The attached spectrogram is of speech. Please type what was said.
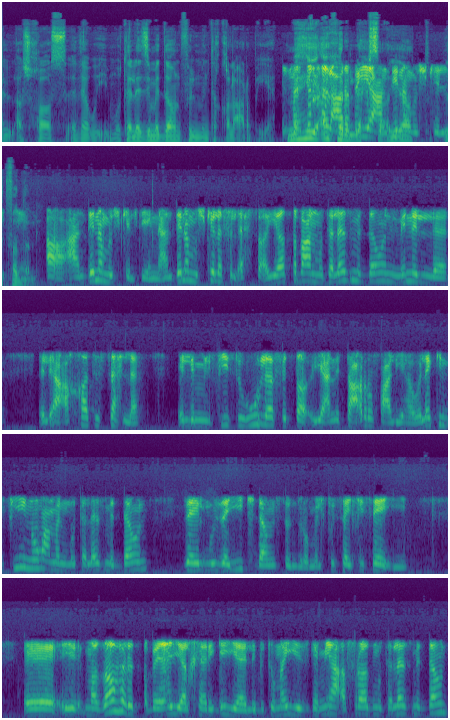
الأشخاص ذوي متلازمة داون في المنطقة العربية؟ ما هي آخر العربية الإحصائيات؟ عندنا مشكلتين. اتفضلي. آه عندنا مشكلتين. عندنا مشكلة في الإحصائيات. طبعا متلازمة داون من ال- الإعاقات السهلة اللي من في سهولة في الت... يعني التعرف عليها. ولكن في نوع من متلازمة داون زي ال mosaic Down syndrome الفسيفسائي. آه، مظاهر الطبيعية الخارجية اللي بتميز جميع أفراد متلازمة داون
